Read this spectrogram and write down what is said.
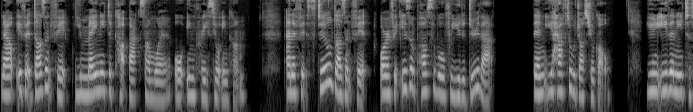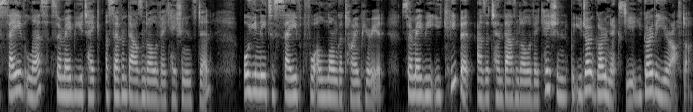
Now, if it doesn't fit, you may need to cut back somewhere or increase your income. And if it still doesn't fit, or if it isn't possible for you to do that, then you have to adjust your goal. You either need to save less, so maybe you take a $7,000 vacation instead, or you need to save for a longer time period. So maybe you keep it as a $10,000 vacation, but you don't go next year, you go the year after.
